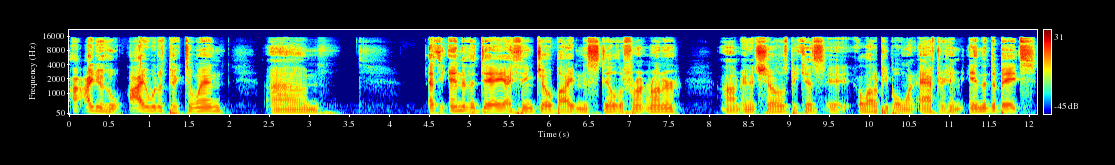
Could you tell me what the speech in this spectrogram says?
I, I knew who I would have picked to win. Um, at the end of the day, I think Joe Biden is still the front runner. Um, and it shows because it, a lot of people went after him in the debates.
